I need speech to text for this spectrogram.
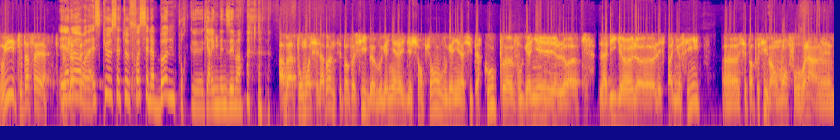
Oui, tout à fait. Et alors, est-ce que cette fois c'est la bonne pour Karim Benzema? Ah bah pour moi c'est la bonne, c'est pas possible. Vous gagnez la Ligue des Champions, vous gagnez la Super Coupe, euh, vous gagnez la Ligue l'Espagne aussi. Euh, c'est pas possible. À un moment, faut voilà. Euh,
